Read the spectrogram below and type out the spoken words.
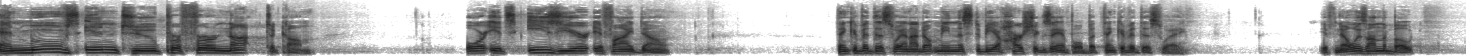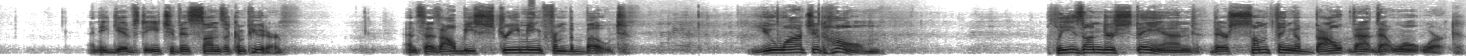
and moves into prefer not to come, or it's easier if I don't. Think of it this way, and I don't mean this to be a harsh example, but think of it this way. If Noah's on the boat and he gives to each of his sons a computer and says, I'll be streaming from the boat, you watch at home, please understand there's something about that that won't work.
